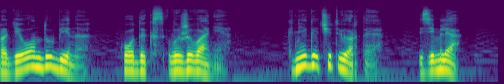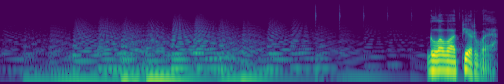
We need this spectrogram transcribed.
Родион Дубина. Кодекс выживания. Книга четвертая. Земля. Глава первая.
